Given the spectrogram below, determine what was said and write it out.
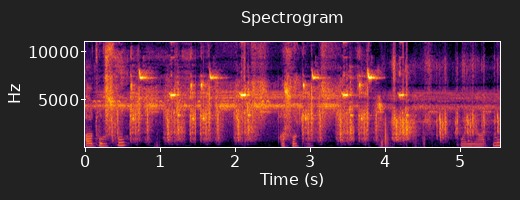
А тут що? А що там? Понятно.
